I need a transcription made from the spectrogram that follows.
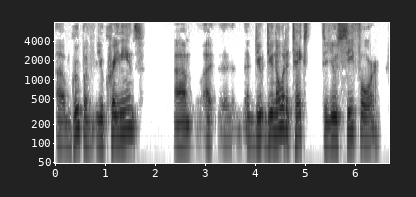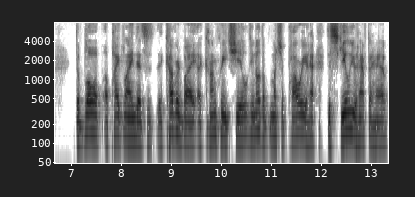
a group of Ukrainians. Um, uh, uh, do, do you know what it takes to use C4 to blow up a pipeline that's covered by a concrete shield. You know the much of power you have, the skill you have to have.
